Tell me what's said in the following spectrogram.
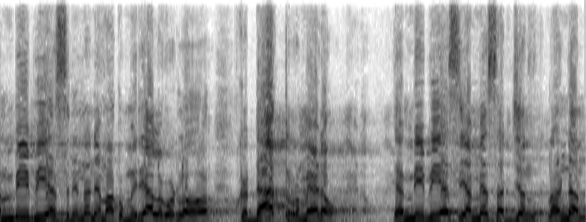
ఎంబీబీఎస్ నిన్ననే మాకు మిర్యాలగూడలో ఒక doctor madam MBBS MS surgeon London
